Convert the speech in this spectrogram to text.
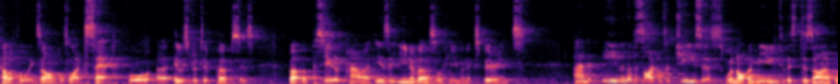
colourful examples like Sepp for uh, illustrative purposes, but the pursuit of power is a universal human experience. And even the disciples of Jesus were not immune to this desire for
